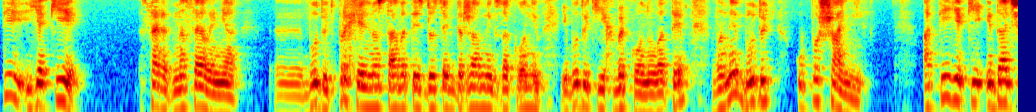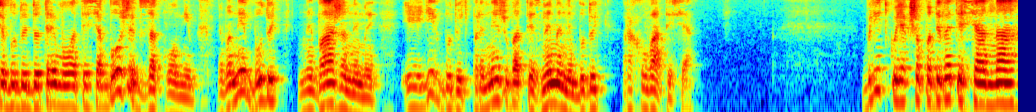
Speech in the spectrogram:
ті, які серед населення е, будуть прихильно ставитись до цих державних законів і будуть їх виконувати, вони будуть у пошані. А ті, які і далі будуть дотримуватися Божих законів, вони будуть небажаними, і їх будуть принижувати, з ними не будуть рахуватися. Влітку, якщо подивитися на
